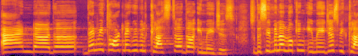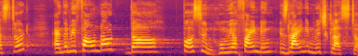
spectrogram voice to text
And uh, the, then we thought like we will cluster the images. So the similar looking images we clustered, and then we found out the person whom we are finding is lying in which cluster.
